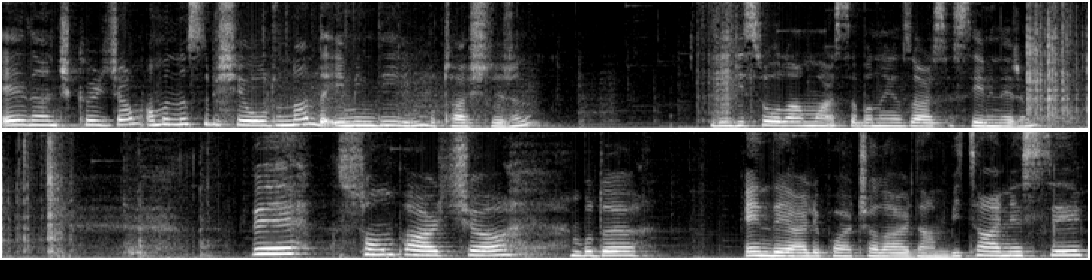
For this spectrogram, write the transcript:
elden çıkaracağım ama nasıl bir şey olduğundan da emin değilim bu taşların. Bilgisi olan varsa bana yazarsa sevinirim. Ve son parça bu da en değerli parçalardan bir tanesi.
